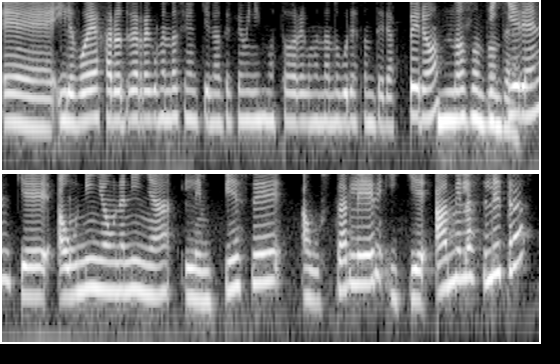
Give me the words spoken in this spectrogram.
Eh, y les voy a dejar otra recomendación que no es de feminismo, estoy recomendando puras tonteras. Pero No son si tonteras. quieren que a un niño o a una niña le empiece a gustar leer y que ame las letras,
